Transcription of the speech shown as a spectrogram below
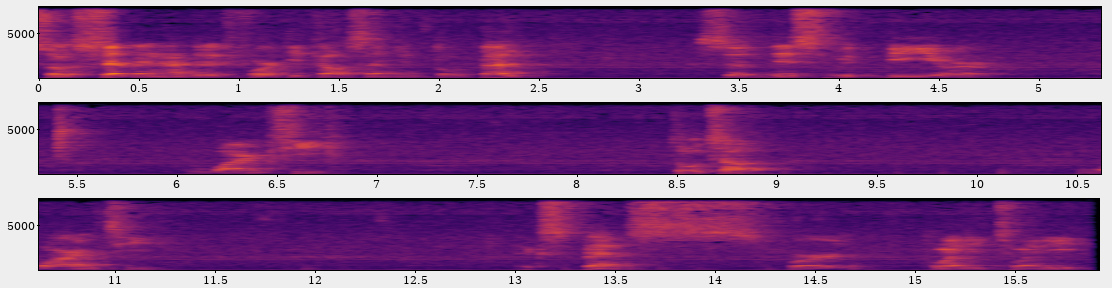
So, 740,000 yung total. So, this would be your warranty total warranty expense for 2020.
